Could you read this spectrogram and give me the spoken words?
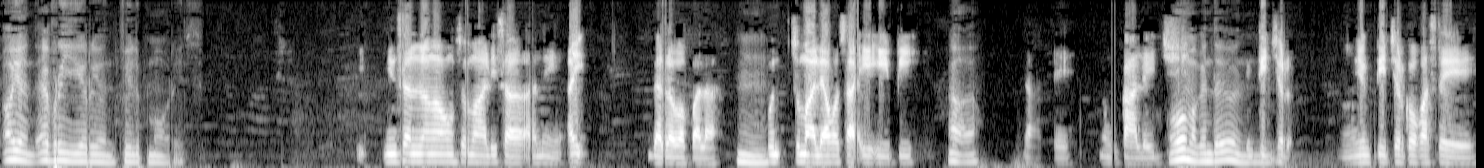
Oh, yun, every year yun, Philip Morris. Minsan lang akong sumali sa, ano eh, ay, dalawa pala. Hmm. Sumali ako sa AAP Oo. dati, nung college. Oh, maganda yun. Yung teacher, yung teacher ko kasi,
